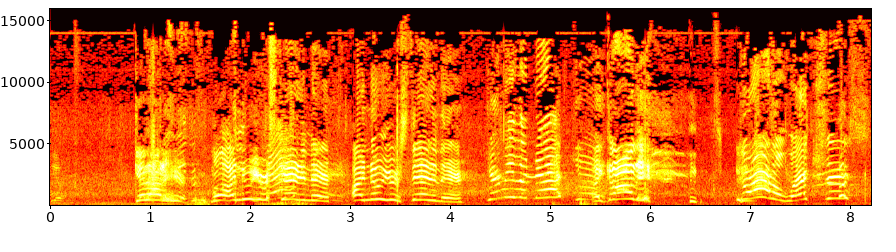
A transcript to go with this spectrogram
Yeah. Get out of here! Well, I knew you were standing there! I knew you were standing there! Give me the napkin! I got it! On, Alexis!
